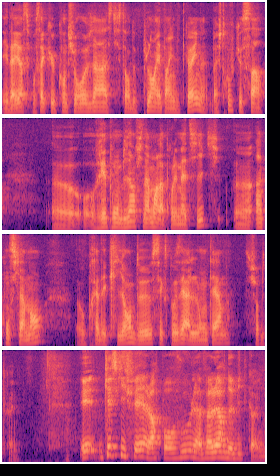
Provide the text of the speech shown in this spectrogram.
Et d'ailleurs c'est pour ça que quand tu reviens à cette histoire de plan épargne Bitcoin, bah, je trouve que ça répond bien finalement à la problématique inconsciemment auprès des clients de s'exposer à long terme sur Bitcoin. Et qu'est-ce qui fait alors pour vous la valeur de Bitcoin?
